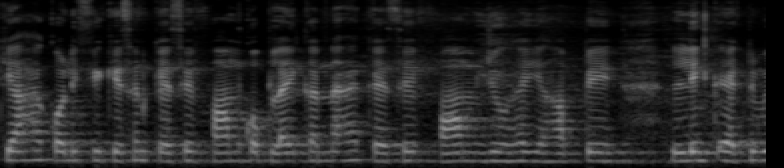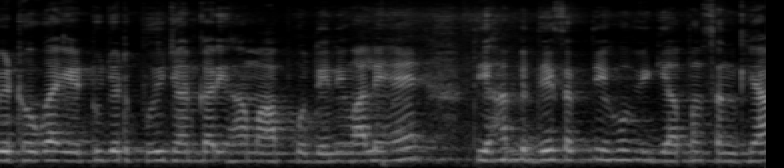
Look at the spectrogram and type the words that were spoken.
क्या है क्वालिफिकेशन कैसे फॉर्म को अप्लाई करना है? कैसे फॉर्म जो है यहाँ पे लिंक एक्टिवेट होगा? ए टू जेड पूरी जानकारी हम आपको देने वाले हैं। तो यहाँ पे देख सकते हो विज्ञापन संख्या।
